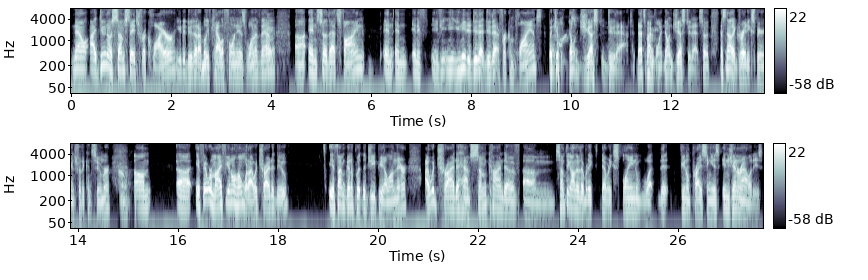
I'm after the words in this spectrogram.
Now, I do know some states require you to do that. I believe California is one of them. Uh, and so that's fine. And, and, and if, if you, you need to do that, do that for compliance, but don't, don't just do that. That's my point. Don't just do that. So that's not a great experience for the consumer. Oh. Um, uh, if it were my funeral home, what I would try to do if I'm going to put the GPL on there, I would try to have some kind of um, something on there that would that would explain what the funeral pricing is in generalities.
